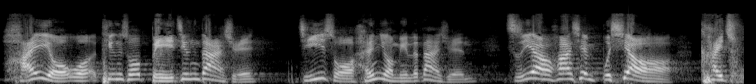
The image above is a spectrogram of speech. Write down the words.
还有，我听说北京大学几所很有名的大学，只要发现不孝啊，开除，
